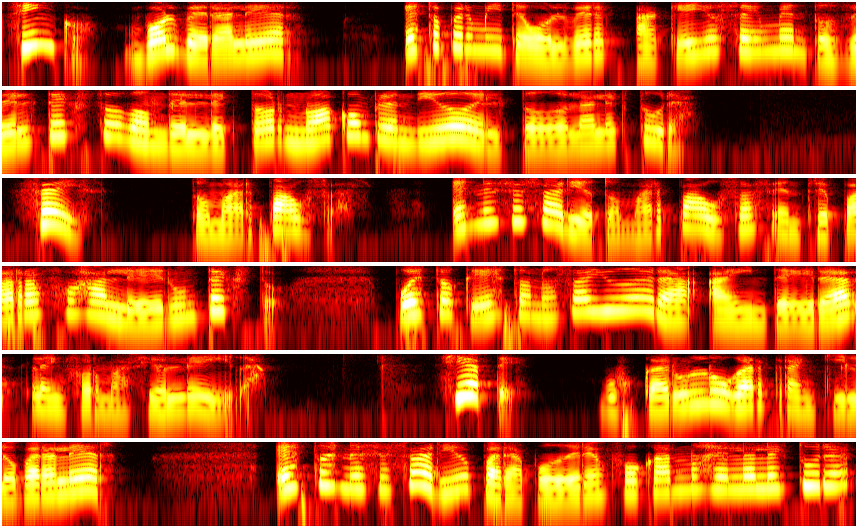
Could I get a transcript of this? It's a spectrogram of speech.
5. Volver a leer. Esto permite volver a aquellos segmentos del texto donde el lector no ha comprendido del todo la lectura. 6. Tomar pausas. Es necesario tomar pausas entre párrafos al leer un texto, puesto que esto nos ayudará a integrar la información leída. 7. Buscar un lugar tranquilo para leer. Esto es necesario para poder enfocarnos en la lectura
